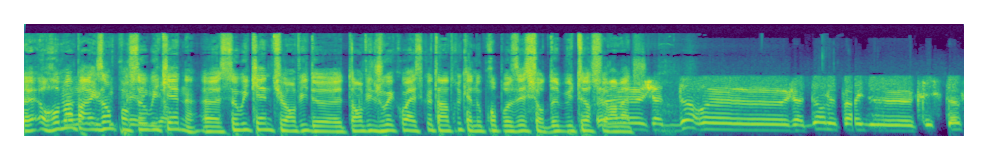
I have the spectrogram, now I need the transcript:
Euh, Romain, par exemple, pour ce week-end, euh, ce week-end, tu as envie de, t'as envie de jouer quoi? Est-ce que tu as un truc à nous proposer sur deux buteurs sur un match? Euh, J'adore, euh, j'adore le pari de Christophe.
